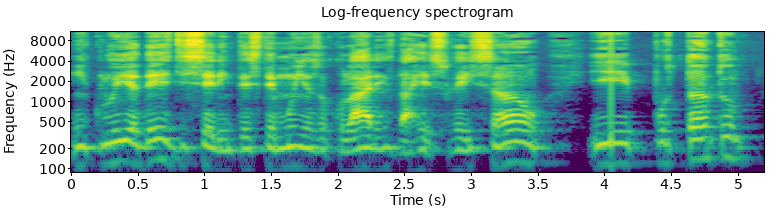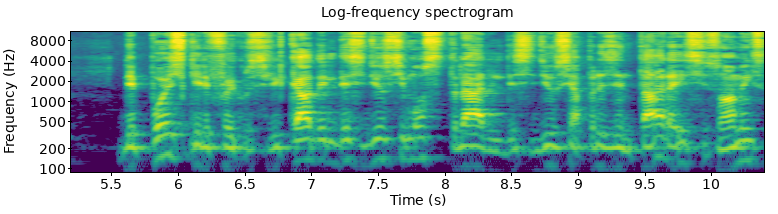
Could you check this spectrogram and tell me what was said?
incluía desde serem testemunhas oculares da ressurreição e, portanto, depois que ele foi crucificado, ele decidiu se mostrar, ele decidiu se apresentar a esses homens,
